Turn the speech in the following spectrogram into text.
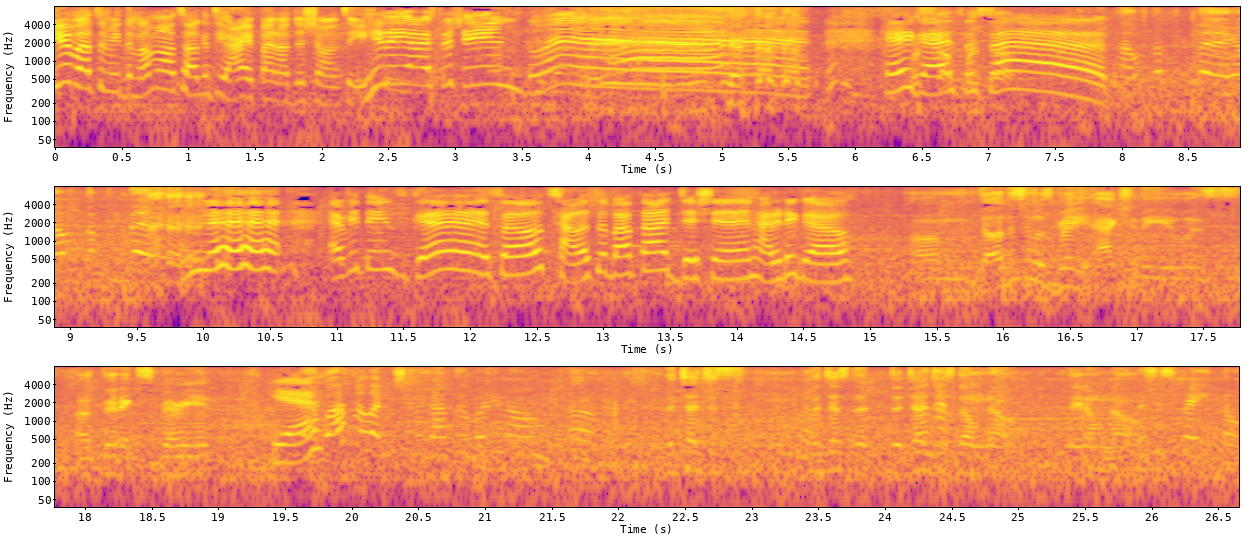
you're about to meet them. I'm all talking to you. All right, fine. I'll just show them to you. Here they are, Sashay and Glenn. hey guys, what's, what's up? How's the thing? How's the thing? Everything's good. So tell us about the audition. How did it go? Um, the audition was great. Actually, it was a good experience. Yeah. But I feel like we should have got through, but you know, um, The judges, the just the, the judges don't know. They don't know. this is fate though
